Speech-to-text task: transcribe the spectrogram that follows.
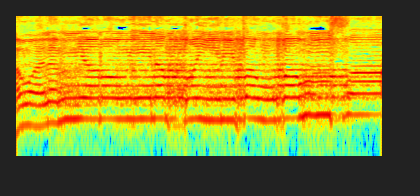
أولم يروا إلى الطير فوقهم صافات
